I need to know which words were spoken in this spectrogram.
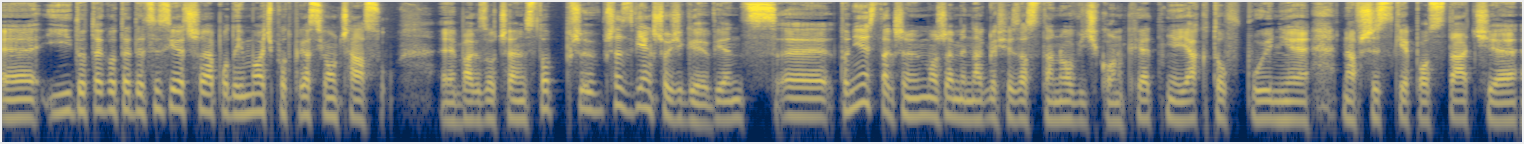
e, i do tego te decyzje trzeba podejmować pod presją czasu bardzo często, przez większość gry, więc to nie jest tak, że my możemy nagle się zastanowić konkretnie, jak to wpłynie na wszystkie postacie,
